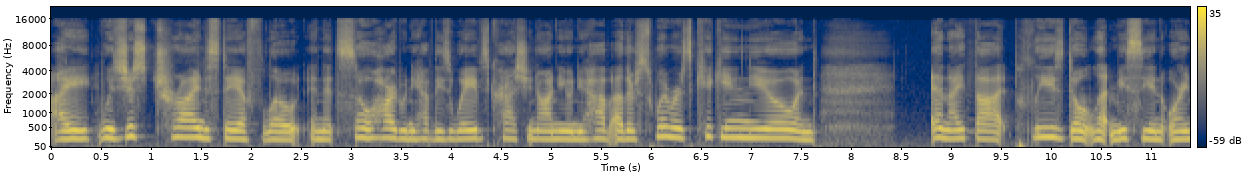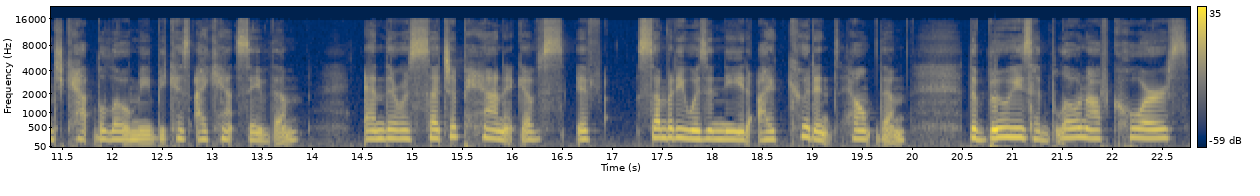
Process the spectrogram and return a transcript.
I was just trying to stay afloat, and it's so hard when you have these waves crashing on you and you have other swimmers kicking you and and I thought, please don't let me see an orange cat below me because I can't save them. And there was such a panic of if somebody was in need, I couldn't help them. The buoys had blown off course,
